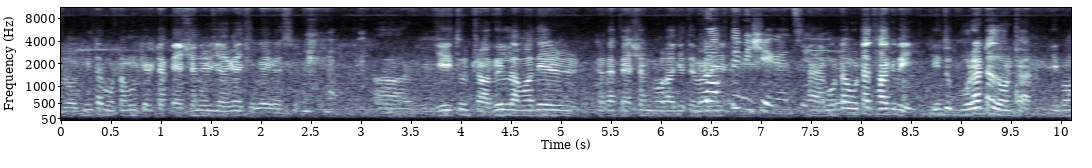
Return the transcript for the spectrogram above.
ব্লগিংটা মোটামুটি একটা প্যাশনের জায়গায় চলে গেছে। আর যেহেতু ট্রাভেল আমাদের একটা প্যাশন বলা যেতে পারে। রক্তে মিশে গেছে। হ্যাঁ মোটা ওটা থাকবেই কিন্তু ঘোরাটা দরকার এবং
